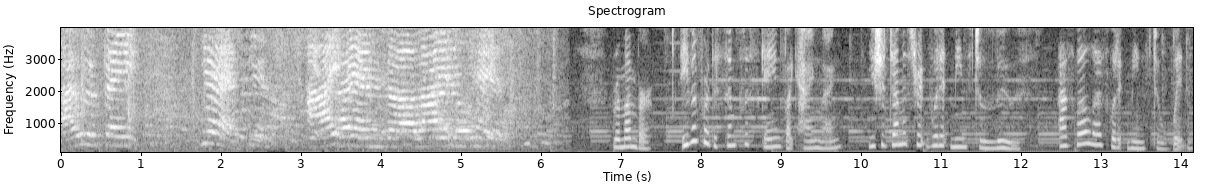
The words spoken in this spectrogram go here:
I will say, yes, I am the Lion King. Remember, even for the simplest games like Hangman, you should demonstrate what it means to lose, as well as what it means to win.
